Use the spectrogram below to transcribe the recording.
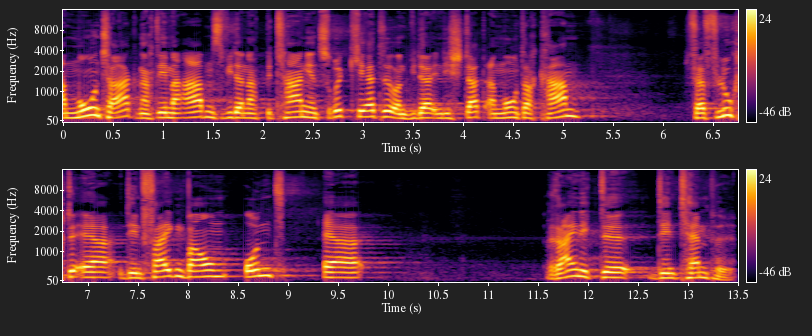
Am Montag, nachdem er abends wieder nach Bethanien zurückkehrte und wieder in die Stadt am Montag kam, verfluchte er den Feigenbaum und er reinigte den Tempel.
